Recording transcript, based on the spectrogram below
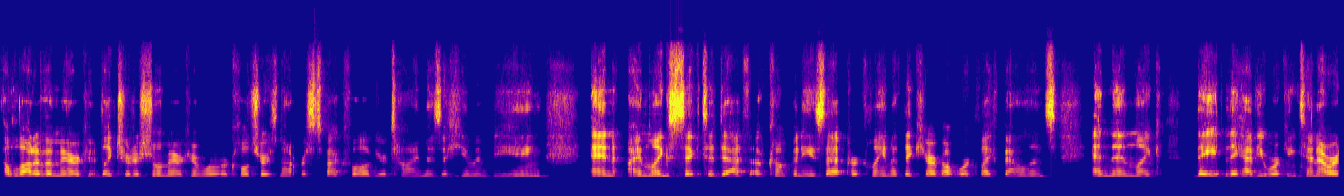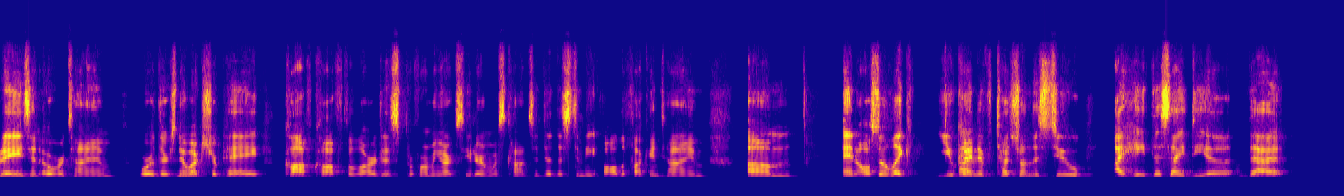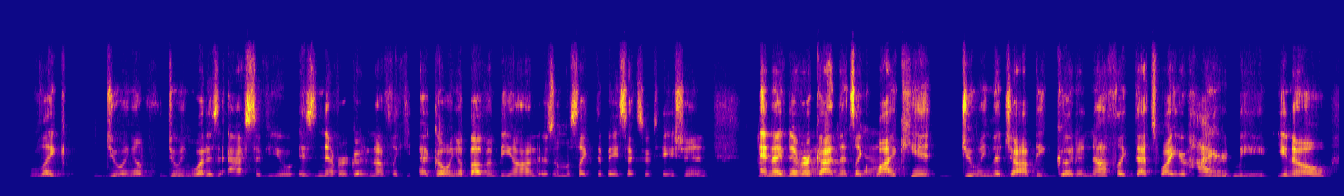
a lot of American, like traditional American work culture is not respectful of your time as a human being. And I'm like sick to death of companies that proclaim that they care about work life balance. And then like they, they have you working 10 hour days and overtime where there's no extra pay. Cough, cough, the largest performing arts theater in Wisconsin did this to me all the fucking time. Um, and also like you kind of touched on this too I hate this idea that like doing of doing what is asked of you is never good enough. Like uh, going above and beyond is almost like the base expectation. And Oh I've never God, gotten that's like, yeah. why can't doing the job be good enough? Like that's why you hired me, you know?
